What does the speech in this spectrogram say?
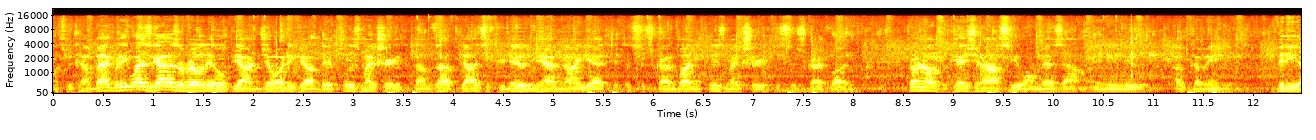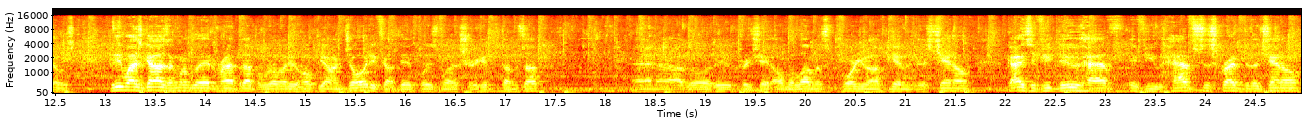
Once we come back. But anyways, guys, I really hope y'all enjoyed. If y'all did, please make sure you hit the thumbs up, guys. If you're new and you have not yet, hit the subscribe button. Please make sure you hit the subscribe button turn notification on so you won't miss out on any new upcoming videos. But anyways, guys, I'm going to go ahead and wrap it up. I really do hope y'all enjoyed. If y'all did, please make sure you hit the thumbs up. And uh, I really do appreciate all the love and support you have given to this channel. Guys, if you do have, if you have subscribed to the channel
